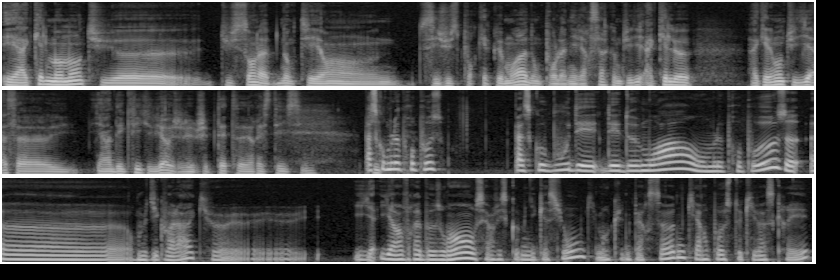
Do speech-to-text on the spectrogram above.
Et à quel moment tu, euh, tu sens là donc tu es en c'est juste pour quelques mois donc pour l'anniversaire comme tu dis à quel à quel moment tu dis ah ça il y a un déclic et tu dis ah, je vais peut-être rester ici? Parce qu'on me le propose. Parce qu'au bout des, deux mois, on me le propose. euh, on me dit que voilà, qu'il il y a un vrai besoin au service communication, qu'il manque une personne, qu'il y a un poste qui va se créer.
